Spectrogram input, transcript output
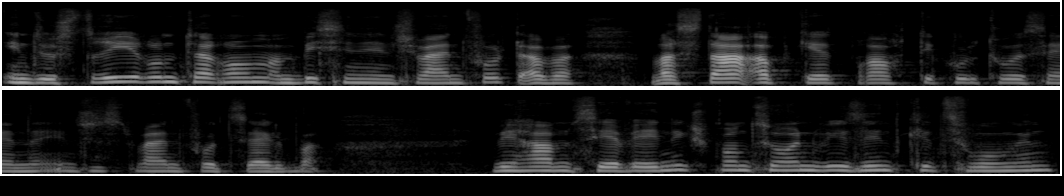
Industrie rundherum, ein bisschen in Schweinfurt, aber was da abgeht, braucht die Kulturszene in Schweinfurt selber. Wir haben sehr wenig Sponsoren, wir sind gezwungen,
